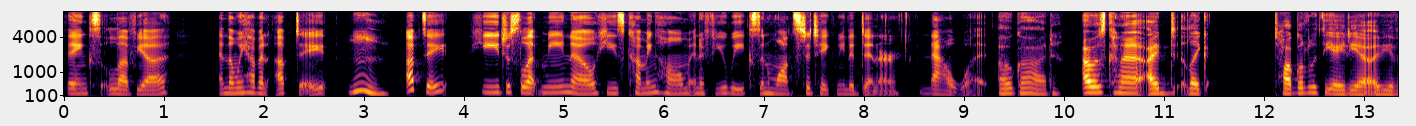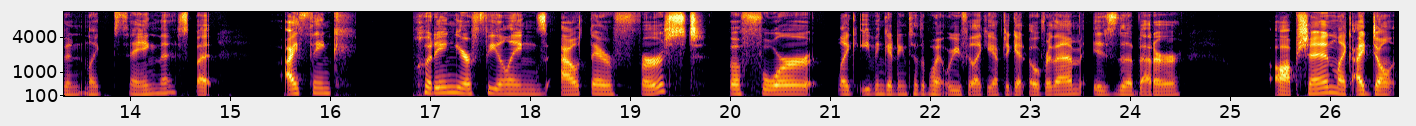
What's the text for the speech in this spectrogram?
Thanks. Love ya. And then we have an update. Mm. Update. He just let me know he's coming home in a few weeks and wants to take me to dinner. Now what? Oh God. I was kind of I like toggled with the idea of even like saying this, but I think putting your feelings out there first before like even getting to the point where you feel like you have to get over them is the better option. Like I don't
